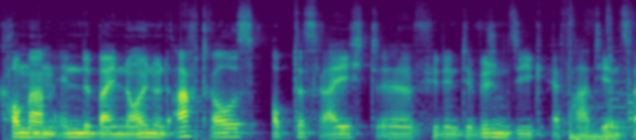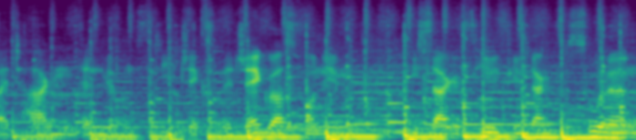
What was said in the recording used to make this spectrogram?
Komme am Ende bei 9 und 8 raus. Ob das reicht äh, für den Division-Sieg, erfahrt ihr in zwei Tagen, wenn wir uns die Jacksonville Jaguars vornehmen. Ich sage vielen, vielen Dank fürs Zuhören.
